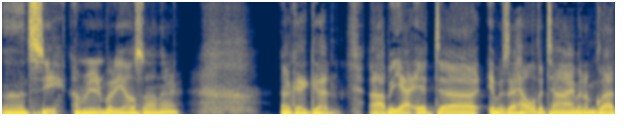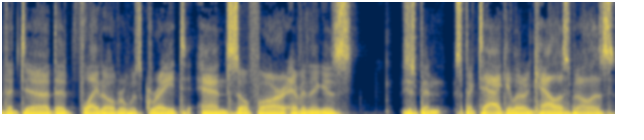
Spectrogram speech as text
Uh, let's see. How many anybody else on there? Okay, good. Uh, but yeah, it uh, it was a hell of a time, and I'm glad that uh, the flight over was great. And so far, everything has just been spectacular. And Kalispell is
